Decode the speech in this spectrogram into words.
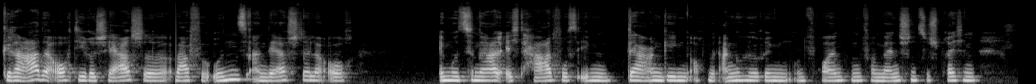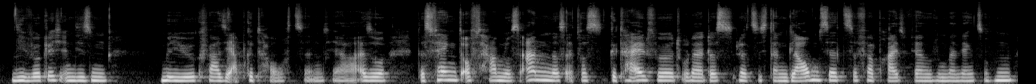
gerade auch die Recherche war für uns an der Stelle auch emotional echt hart, wo es eben daran ging, auch mit Angehörigen und Freunden von Menschen zu sprechen, die wirklich in diesem Milieu quasi abgetaucht sind. Ja, also das fängt oft harmlos an, dass etwas geteilt wird oder dass plötzlich dann Glaubenssätze verbreitet werden, wo man denkt so, hm,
